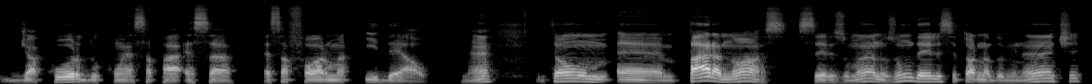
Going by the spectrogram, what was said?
de acordo com essa, essa, essa forma ideal. Né? Então, é, para nós, seres humanos, um deles se torna dominante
